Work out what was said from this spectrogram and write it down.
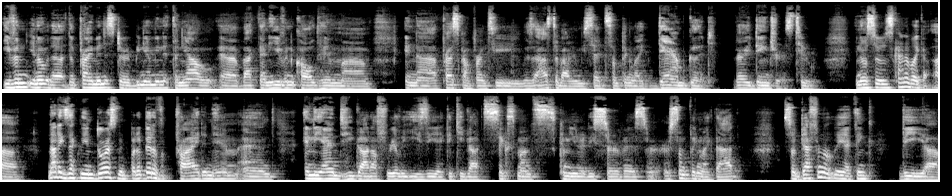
even you know the, the prime minister Benjamin Netanyahu uh, back then he even called him uh, in a press conference, he was asked about him. he said something like "damn good," very dangerous too. You know, so it was kind of like a, a not exactly endorsement, but a bit of a pride in him. And in the end, he got off really easy. I think he got six months community service or, or something like that. So definitely, I think the uh,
